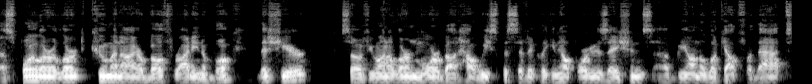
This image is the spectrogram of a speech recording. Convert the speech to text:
a spoiler alert. Kuma and I are both writing a book this year. So if you want to learn more about how we specifically can help organizations, uh, be on the lookout for that.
